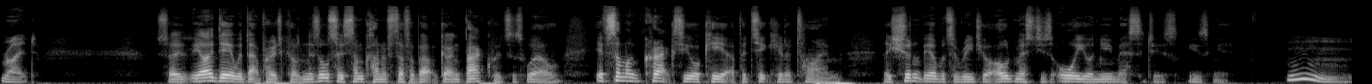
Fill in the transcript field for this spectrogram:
Right. So the idea with that protocol, and there's also some kind of stuff about going backwards as well. If someone cracks your key at a particular time, they shouldn't be able to read your old messages or your new messages using it. Hmm.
